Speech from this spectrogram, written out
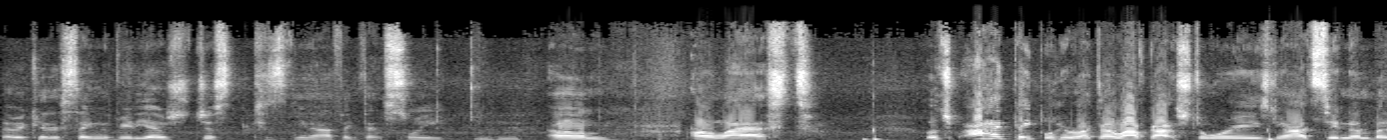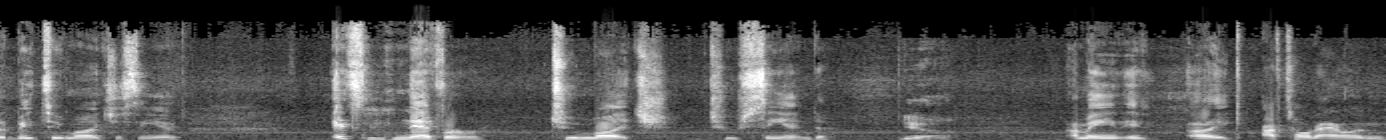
that we could have seen the videos just because, you know, I think that's sweet. hmm Um, our last, which I had people who were like, "Oh, I've got stories." You know, I'd send them, but it'd be too much to send. It's never too much to send. Yeah. I mean, it like I've told Alan,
